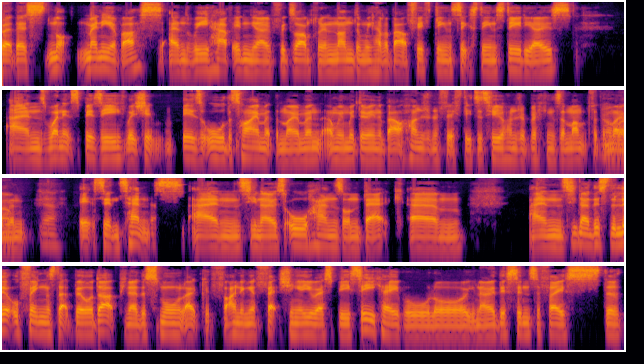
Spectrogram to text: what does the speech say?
but there's not many of us and we have in you know for example in london we have about 15 16 studios and when it's busy, which it is all the time at the moment, and when we're doing about 150 to 200 bookings a month at the oh, moment, wow. yeah. it's intense. And, you know, it's all hands on deck. Um, and, you know, there's the little things that build up, you know, the small, like finding and fetching a USB C cable or, you know, this interface, the,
